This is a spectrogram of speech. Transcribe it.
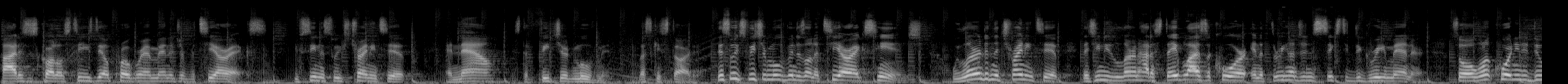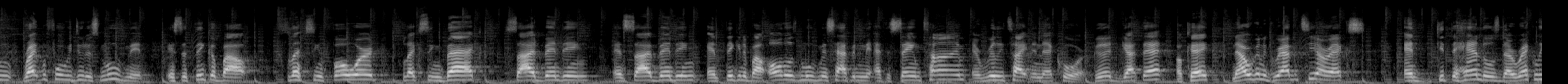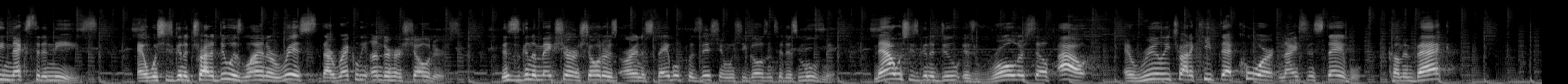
Hi, this is Carlos Teasdale, Program Manager for TRX. You've seen this week's training tip, and now it's the featured movement. Let's get started. This week's featured movement is on a TRX hinge. We learned in the training tip that you need to learn how to stabilize the core in a 360 degree manner. So what core need to do right before we do this movement is to think about flexing forward, flexing back, side bending, and side bending, and thinking about all those movements happening at the same time and really tightening that core. Good, got that? Okay, now we're gonna grab the TRX and get the handles directly next to the knees. And what she's gonna try to do is line her wrists directly under her shoulders. This is gonna make sure her shoulders are in a stable position when she goes into this movement. Now what she's gonna do is roll herself out and really try to keep that core nice and stable. Coming back,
